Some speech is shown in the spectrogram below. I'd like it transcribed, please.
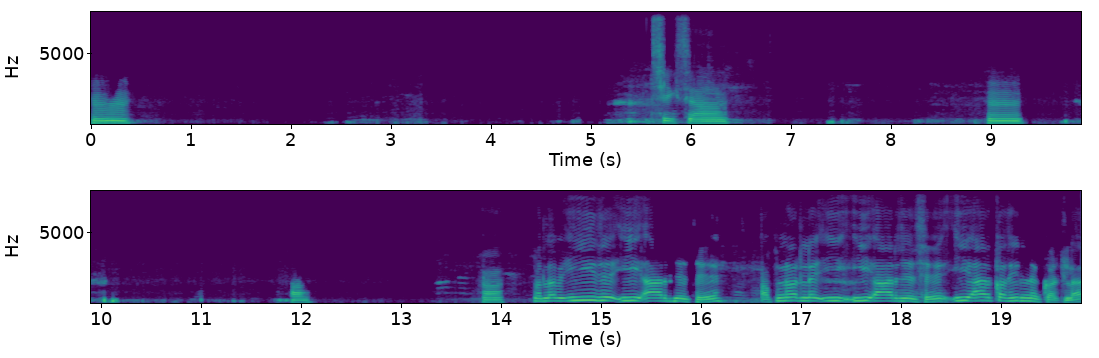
हम्म। सिक्स हाँ। हम्म। हाँ। हाँ मतलब ई आर जे छै अपना ले ई आर जे ई आर कथी ले कटला?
